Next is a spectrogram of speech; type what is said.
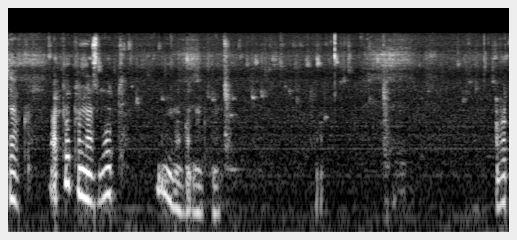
Так, а тут у нас будет немного нагнем. Вот.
